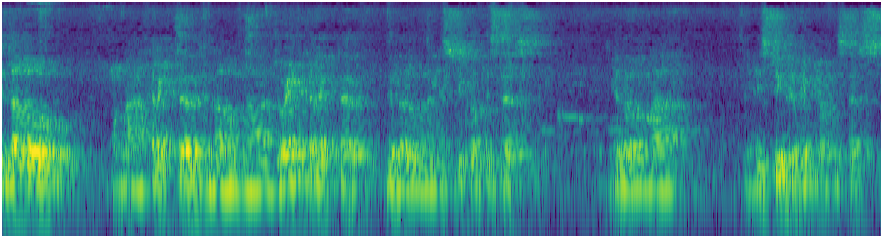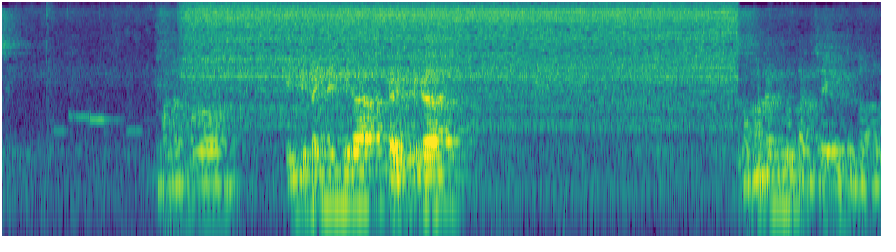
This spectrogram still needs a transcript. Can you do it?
జిల్లాలో కలెక్టర్ జిల్లాలో ఉన్న జాయింట్ కలెక్టర్ జిల్లాలో ఉన్న డిస్ట్రిక్ట్ ఆఫీసర్స్ జిల్లాలో ఉన్న డిస్ట్రిక్ట్ రెవెన్యూ ఆఫీసర్స్ మనము ఇండిపెండెంట్గా కరెక్ట్గా సమన్వయంతో పనిచేయగలుగుతున్నాము.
